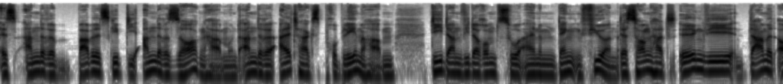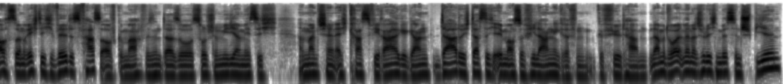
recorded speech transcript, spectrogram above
es andere Bubbles gibt, die andere Sorgen haben und andere Alltagsprobleme haben, die dann wiederum zu einem Denken führen. Der Song hat irgendwie damit auch so ein richtig wildes Fass aufgemacht. Wir sind da so Social Media mäßig an manchen Stellen echt krass viral gegangen, dadurch, dass sich eben auch so viele angegriffen gefühlt haben. Damit wollten wir natürlich ein bisschen spielen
